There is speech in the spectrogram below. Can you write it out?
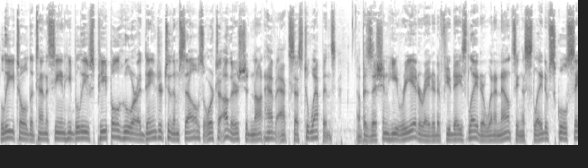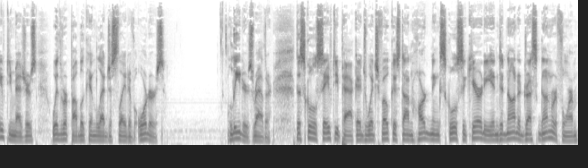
Lee told the Tennessean he believes people who are a danger to themselves or to others should not have access to weapons, a position he reiterated a few days later when announcing a slate of school safety measures with Republican legislative orders leaders rather. The school safety package, which focused on hardening school security and did not address gun reform,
